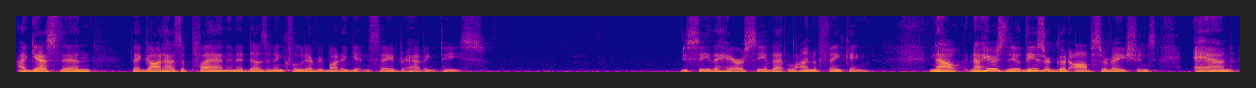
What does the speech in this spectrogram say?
I guess then that God has a plan and it doesn't include everybody getting saved or having peace. You see the heresy of that line of thinking? Now, now here's the deal. These are good observations. And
